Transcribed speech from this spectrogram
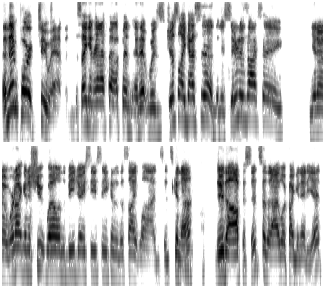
And then part two happened. The second half happened, and it was just like I said that as soon as I say, you know, we're not going to shoot well in the BJCC because of the sight lines, it's going to do the opposite so that I look like an idiot.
